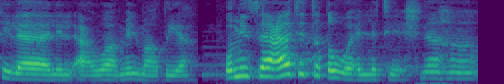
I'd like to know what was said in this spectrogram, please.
خلال الأعوام الماضية. ومن ساعات التطوع التي عشناها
